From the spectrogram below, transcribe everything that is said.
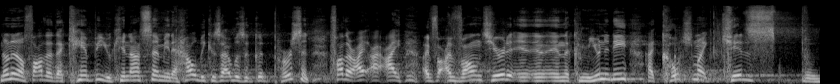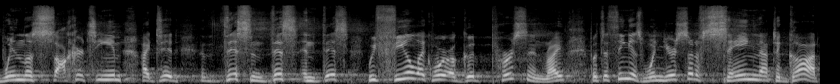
No, no, no, Father, that can't be. You cannot send me to hell because I was a good person. Father, I, I, I, I volunteered in, in, in the community. I coached my kids' winless soccer team. I did this and this and this. We feel like we're a good person, right? But the thing is, when you're sort of saying that to God,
